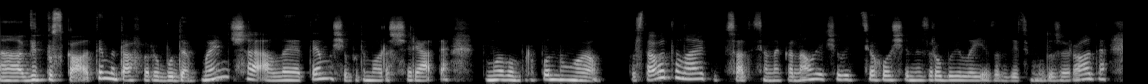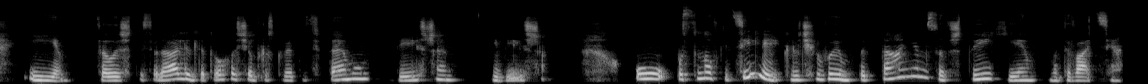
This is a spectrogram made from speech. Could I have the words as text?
е, відпускати. Метафори буде менше, але тему ще будемо розширяти. Тому я вам пропоную поставити лайк, підписатися на канал, якщо ви цього ще не зробили. Я завжди цьому дуже рада. І залишитися далі для того, щоб розкрити цю тему більше і більше. У постановці цілей ключовим питанням завжди є мотивація.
